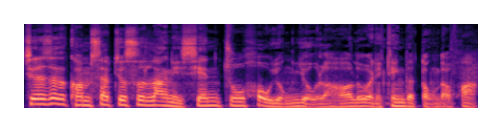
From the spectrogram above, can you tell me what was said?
其实这个 concept 就是让你先租后拥有了哦。如果你听得懂的话，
